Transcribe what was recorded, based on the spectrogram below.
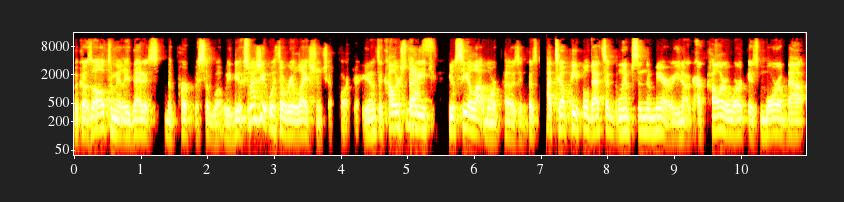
because ultimately that is the purpose of what we do, especially with a relationship portrait. You know, it's a color study. Yes. You'll see a lot more posing because I tell people that's a glimpse in the mirror. You know, our color work is more about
